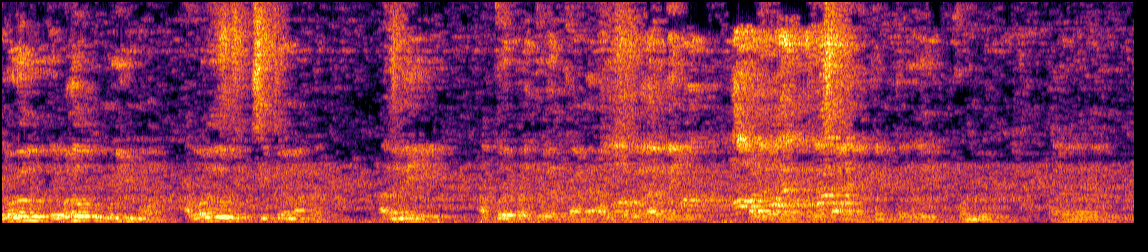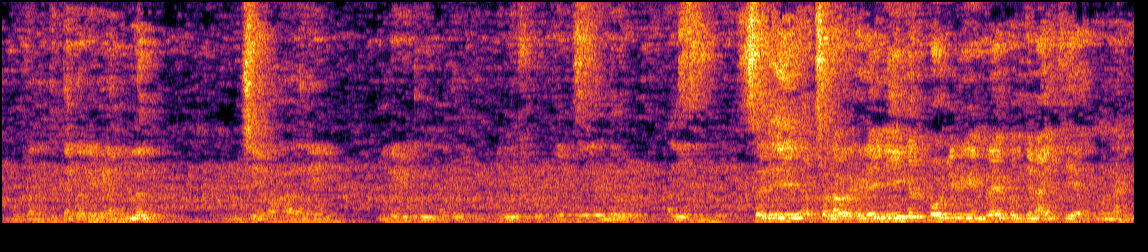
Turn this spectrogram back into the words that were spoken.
எவ்வளவு எவ்வளவு முடியுமோ அவ்வளவு சீக்கிரமாக அதனை அப்புறப்படுத்துவதற்கான அடுத்தது அதனை பல விவசாய கணிப்புகளை கொண்டு உண்டான திட்டங்கள் என்னிடம் உள்ளது. நிச்சயமாக அதனை எந்த ஒரு சரி அப்சல் அவர்களே நீங்கள் போட்டியிடுகின்ற பொதுஜன ஐக்கிய முன்னணி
